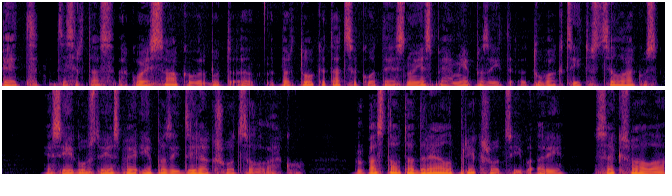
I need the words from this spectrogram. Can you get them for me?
bet tas ir tas, ar ko es sāku. Varbūt eh, par to, ka atsakoties no iespējām iepazīt tuvāk citus cilvēkus, es iegūstu iespēju iepazīt dziļāk šo cilvēku. Un pastāv tāda reāla priekšrocība arī seksuālā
